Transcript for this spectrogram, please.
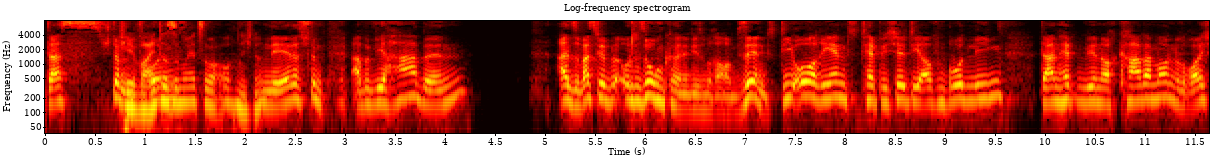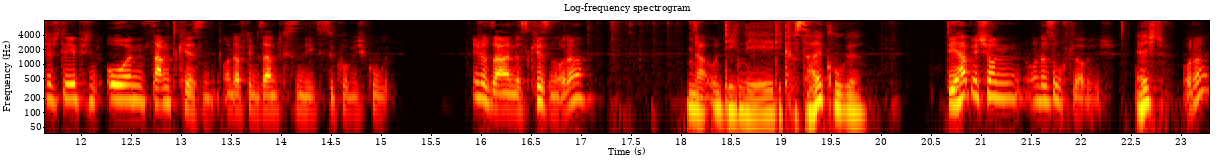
Das stimmt. Viel weiter Und- sind wir jetzt aber auch nicht, ne? Nee, das stimmt. Aber wir haben, also was wir untersuchen können in diesem Raum, sind die Orientteppiche, die auf dem Boden liegen. Dann hätten wir noch Kardamom und Räucherstäbchen und Samtkissen. Und auf dem Samtkissen liegt diese komische Kugel. Ich würde sagen, das Kissen, oder? Na, und die, nee, die Kristallkugel. Die habe ich schon untersucht, glaube ich. Echt? Oder?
